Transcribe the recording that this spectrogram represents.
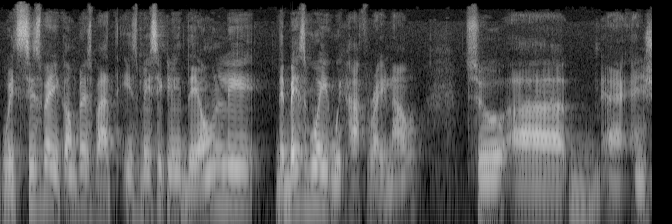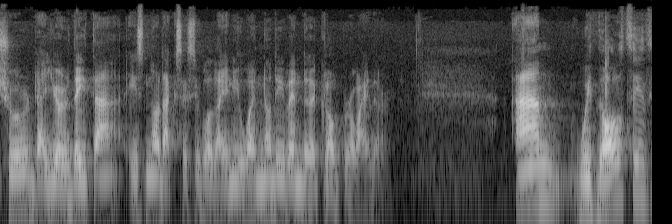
which is very complex, but it's basically the only, the best way we have right now to uh, ensure that your data is not accessible by anyone, not even the cloud provider. And with all, things,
